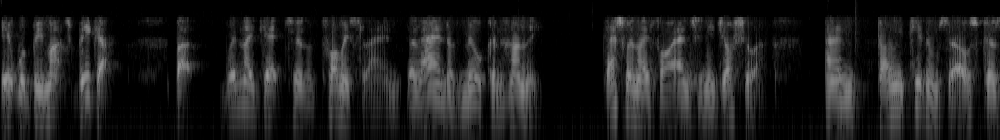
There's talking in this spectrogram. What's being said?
it would be much bigger. But when they get to the promised land, the land of milk and honey, that's when they fight Anthony Joshua. And don't kid themselves because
